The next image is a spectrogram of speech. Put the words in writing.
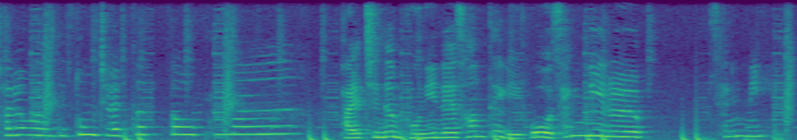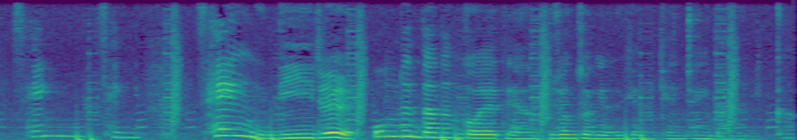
촬영하는데 똥 잘 쌌어. 고마워. 발치는 본인의 선택이고 생리를 생리? 생, 생, 생리를 뽑는다는 거에 대한 부정적인 의견이 굉장히 많으니까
